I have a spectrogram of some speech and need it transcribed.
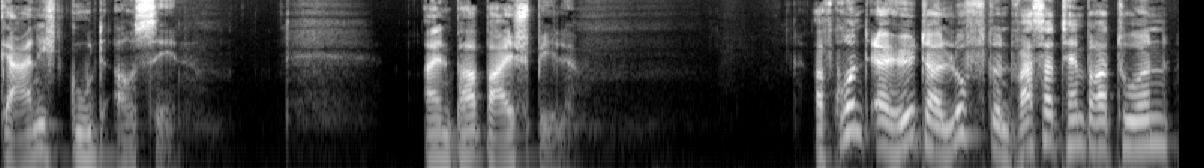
gar nicht gut aussehen. Ein paar Beispiele. Aufgrund erhöhter Luft- und Wassertemperaturen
